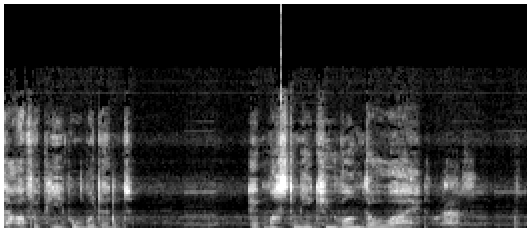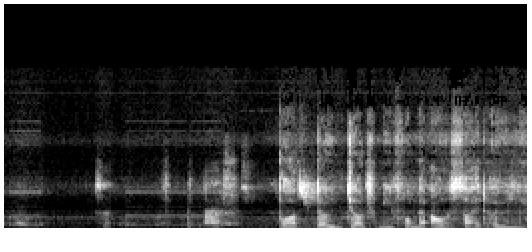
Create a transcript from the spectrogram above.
that other people wouldn't, it must make you wonder why. But don't judge me from the outside only.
